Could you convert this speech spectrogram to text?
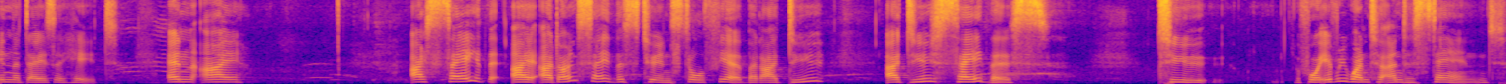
in the days ahead. And I, I say that I, I don't say this to instill fear, but I do, I do say this to for everyone to understand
